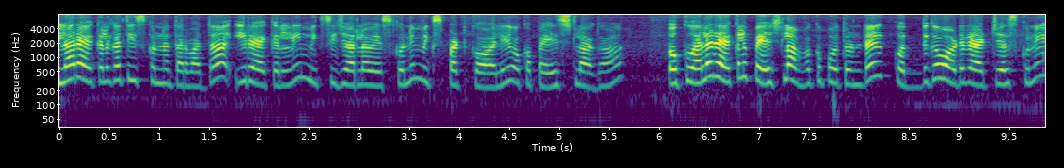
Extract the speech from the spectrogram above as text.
ఇలా రేకలుగా తీసుకున్న తర్వాత ఈ రేకల్ని మిక్సీ జార్లో వేసుకొని మిక్స్ పట్టుకోవాలి. ఒక పేస్ట్ లాగా. ఒకవేళ రేకలు పేస్ట్లో అవ్వకపోతుంటే కొద్దిగా వాటర్ యాడ్ చేసుకుని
